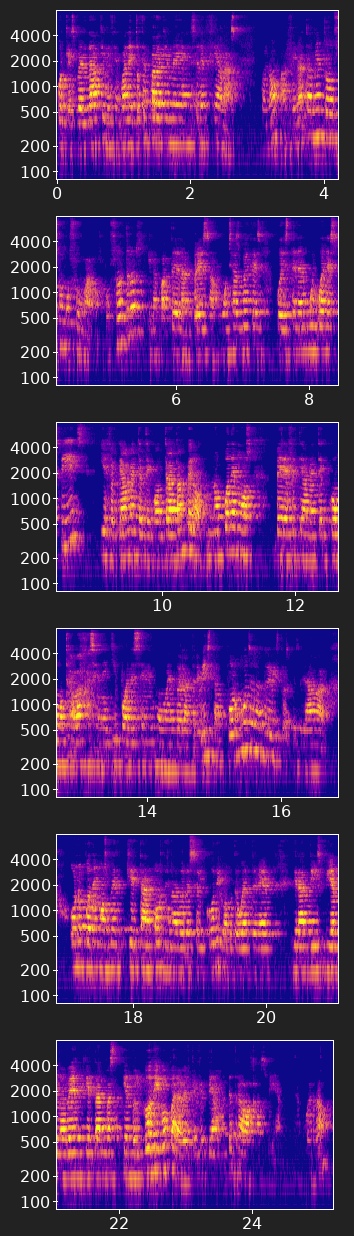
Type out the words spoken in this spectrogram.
Porque es verdad que me dicen, vale, entonces ¿para qué me seleccionas? Bueno, al final también todos somos humanos, vosotros y la parte de la empresa. Muchas veces puedes tener muy buen speech y efectivamente te contratan, pero no podemos ver efectivamente cómo trabajas en equipo en ese mismo momento de la entrevista, por muchas entrevistas que se hagan. O no podemos ver qué tan ordenador es el código, no te voy a tener gratis viendo a ver qué tal vas haciendo el código para ver que efectivamente trabajas bien, ¿de acuerdo?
